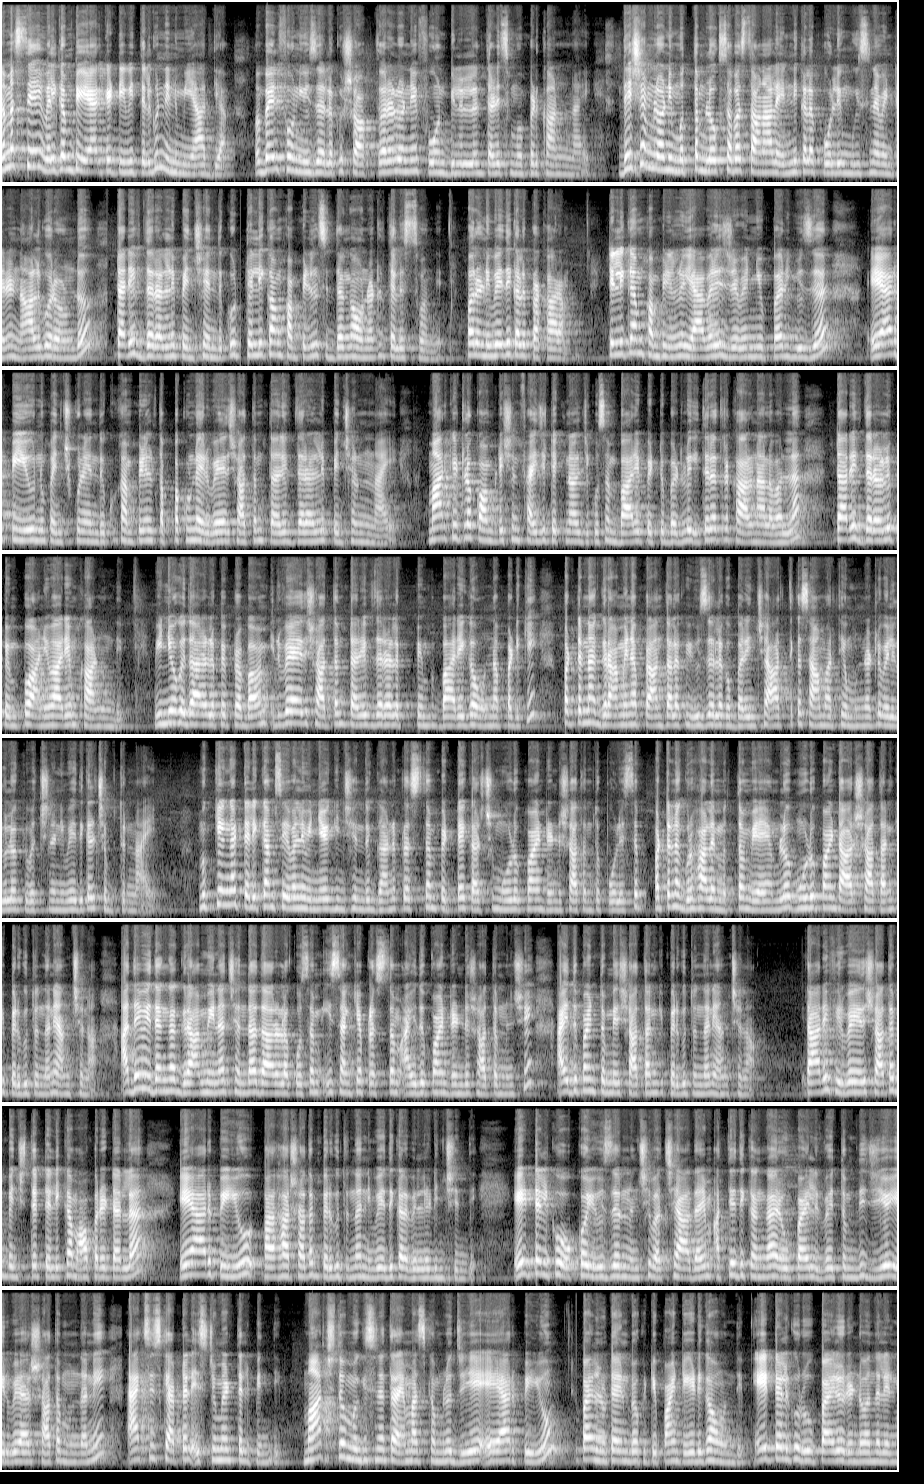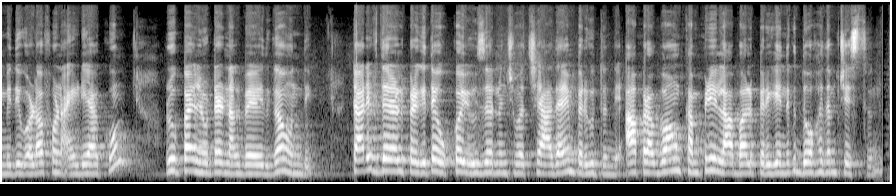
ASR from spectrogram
నమస్తే welcome to ARK TV Telugu. నేను మీ ఆద్య. మొబైల్ ఫోన్ యూజర్లకు షాక్. త్వరలోనే ఫోన్ బిల్లులను తడిసి ముప్పటి కానున్నాయి. దేశంలోని మొత్తం లోక్సభ స్థానాల ఎన్నికల పోలింగ్ ముగిసిన వెంటనే నాలుగో రౌండ్ టరీఫ్ ధరల్ని పెంచేందుకు టెలికాం కంపెనీలు సిద్ధంగా ఉన్నట్లు తెలుస్తోంది. పలు నివేదికల ప్రకారం టెలికాం కంపెనీలు యావరేజ్ రెవెన్యూ పర్ యూజర్ ఏఆర్పియును పెంచుకునేందుకు కంపెనీలు తప్పకుండా ఇరవై ఐదు శాతం టరీఫ్ ధరల్ని పెంచనున్నాయి. మార్కెట్లో కాంపిటీషన్ ఫైవ్ జీ టెక్నాలజీ కోసం భారీ పెట్టుబడులు ఇతరత్ర కారణాల వల్ల టారిఫ్ ధరలు పెంపు అనివార్యం కానుంది. వినియోగదారులపై ప్రభావం ఇరవై ఐదు శాతం టారిఫ్ ధరల పెంపు భారీగా ఉన్నప్పటికీ పట్టణ గ్రామీణ ప్రాంతాలకు యూజర్లకు భరించే ఆర్థిక సామర్థ్యం ఉన్నట్లు వెలుగులోకి వచ్చిన నివేదికలు చెబుతున్నాయి. ముఖ్యంగా టెలికాం సేవలను వినియోగించేందుకు గాను ప్రస్తుతం పెట్టే ఖర్చు మూడు పాయింట్ రెండు శాతంతో పోలిస్తే పట్టణ గృహాల మొత్తం వ్యయంలో మూడు పాయింట్ ఆరు శాతానికి పెరుగుతుందని అంచనా. అదేవిధంగా గ్రామీణ చందాదారుల కోసం ఈ సంఖ్య ప్రస్తుతం ఐదు పాయింట్ రెండు శాతం నుంచి ఐదు పాయింట్ తొమ్మిది శాతానికి పెరుగుతుందని అంచనా. టారిఫ్ ఇరవై ఐదు శాతం పెంచితే టెలికాం ఆపరేటర్ల ఏఆర్పియు పదహారు శాతం పెరుగుతుందని నివేదిక వెల్లడించింది. ఎయిర్టెల్కు ఒక్కో యూజర్ నుంచి వచ్చే ఆదాయం అత్యధికంగా రూపాయలు ఇరవై తొమ్మిది జియో ఇరవై ఆరు శాతం ఉందని యాక్సిస్ క్యాపిటల్ ఎస్టిమేట్ తెలిపింది. మార్చితో ముగిసిన త్రైమాసికంలో జియో ఏఆర్పియు రూపాయలు నూట ఎనభై ఒకటి పాయింట్ ఏడుగా ఉంది. ఎయిర్టెల్కు రూపాయలు రెండు వందల ఎనిమిది వొడాఫోన్ ఐడియాకు రూపాయలు నూట నలభై ఐదుగా ఉంది. టారిఫ్ ధరలు పెరిగితే ఒక్కో యూజర్ నుంచి వచ్చే ఆదాయం పెరుగుతుంది. ఆ ప్రభావం కంపెనీ లాభాలు పెరిగేందుకు దోహదం చేస్తుంది.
